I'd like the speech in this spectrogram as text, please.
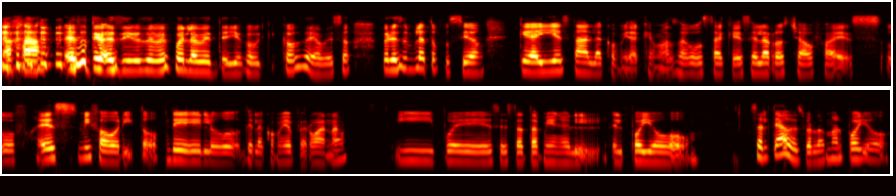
ajá. Eso te iba a decir, se me fue la mente. Yo, como que, ¿cómo se llama eso? Pero es un plato fusión. Que ahí está la comida que más me gusta, que es el arroz chaufa. Es, uf, es mi favorito de, lo, de la comida peruana. Y pues está también el, el pollo salteado, es verdad, ¿no? El pollo.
